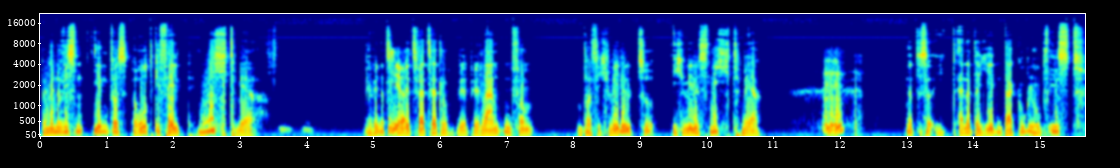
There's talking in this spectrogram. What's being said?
wenn wir nur wissen, irgendwas rot gefällt nicht mehr, Erinnert sich ja. an die zwei Zettel. Wir, wir landen vom was ich will zu ich will es nicht mehr. Mhm. Das einer, der jeden Tag Google-Hupf isst,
